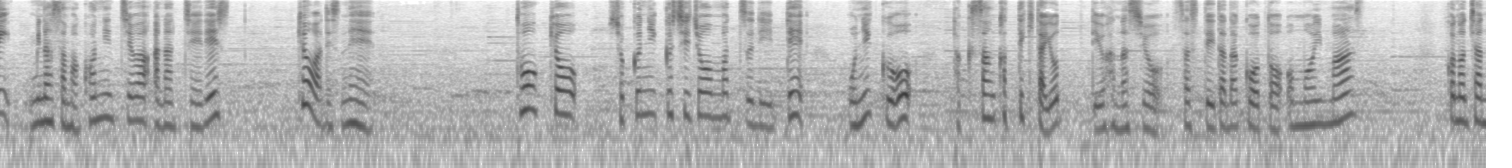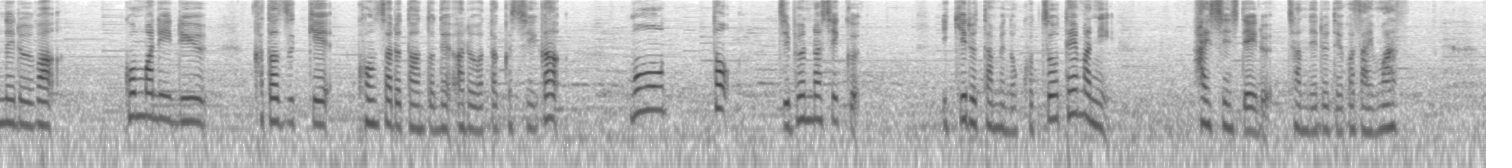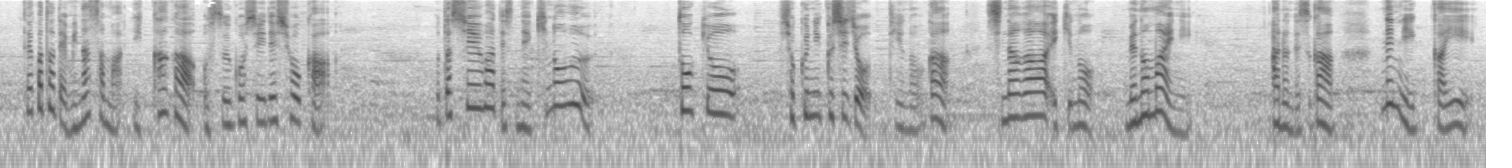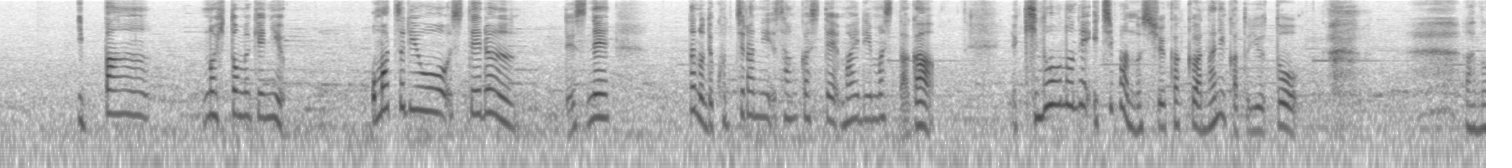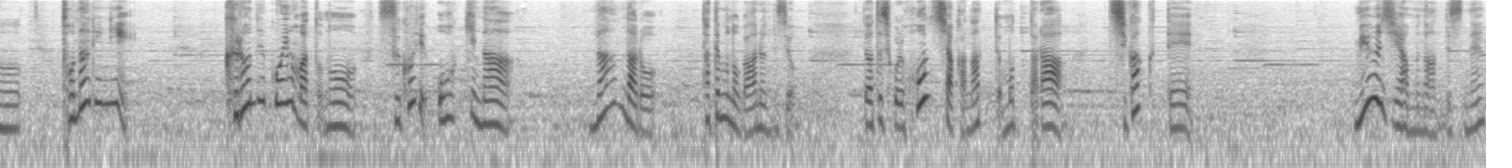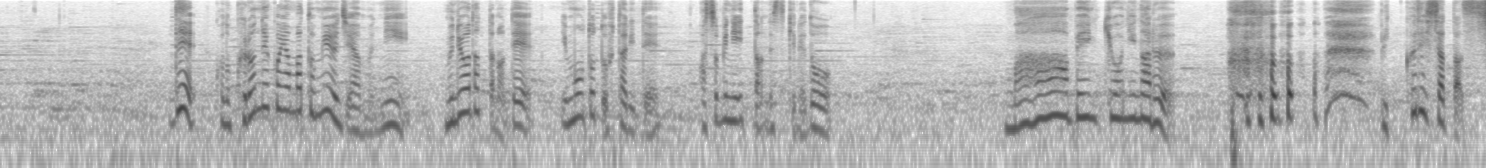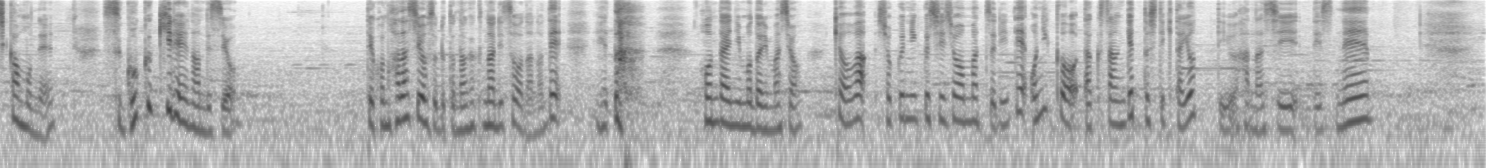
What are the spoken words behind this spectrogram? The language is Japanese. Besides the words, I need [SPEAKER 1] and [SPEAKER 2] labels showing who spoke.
[SPEAKER 1] はい皆様こんにちは。アラチェです。今日はですね東京食肉市場祭りでお肉をたくさん買ってきたよっていう話をさせていただこうと思います。このチャンネルはこんまり流片付けコンサルタントである私がもっと自分らしく生きるためのコツをテーマに配信しているチャンネルでございます。ということで皆様いかがお過ごしでしょうか？私はですね昨日東京食肉市場っていうのが品川駅の目の前にあるんですが年に1回一般の人向けにお祭りをしてるんですね。なのでこちらに参加してまいりましたが昨日のね一番の収穫は何かというとあの隣に黒猫大和のすごい大きななんだろう建物があるんですよ。で私これ本社かなって思ったら違くてミュージアムなんですね。でこの黒猫大和ミュージアムに無料だったので妹と2人で遊びに行ったんですけれどまあ勉強になる。びっくりしちゃった。しかもねすごく綺麗なんですよ。でこの話をすると長くなりそうなので、えーと、本題に戻りましょう。今日は食肉市場祭りでお肉をたくさんゲットしてきたよっていう話ですね。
